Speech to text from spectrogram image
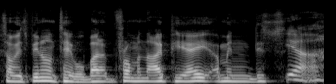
So it's been on the table, but from an IPA, I mean, this yeah,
